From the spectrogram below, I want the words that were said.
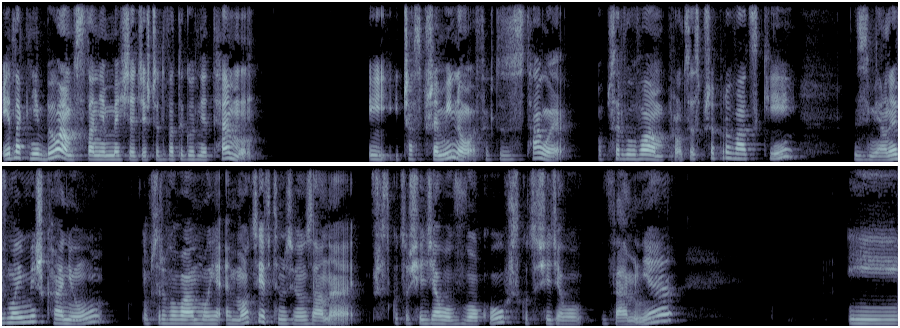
jednak nie byłam w stanie myśleć jeszcze dwa tygodnie temu. I, I czas przeminął, efekty zostały. Obserwowałam proces przeprowadzki, zmiany w moim mieszkaniu, obserwowałam moje emocje w tym związane, wszystko, co się działo wokół, wszystko, co się działo we mnie. I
